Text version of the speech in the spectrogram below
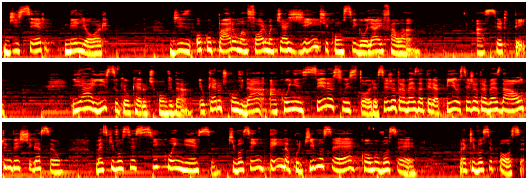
de ser melhor, de ocupar uma forma que a gente consiga olhar e falar: acertei. E é a isso que eu quero te convidar. Eu quero te convidar a conhecer a sua história, seja através da terapia ou seja através da autoinvestigação, mas que você se conheça, que você entenda por que você é como você é, para que você possa,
